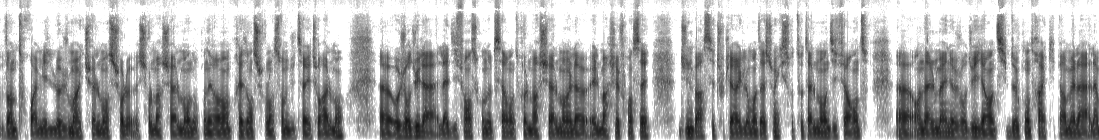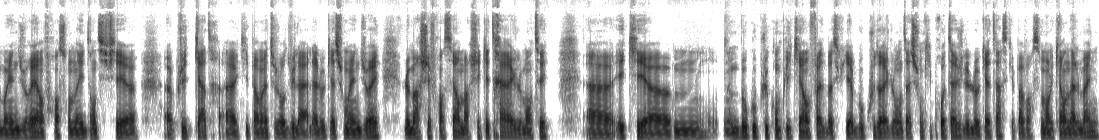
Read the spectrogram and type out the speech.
23 euh, 000 logements actuellement sur le sur le marché allemand. Donc on est vraiment présent sur l'ensemble du territoire allemand. Aujourd'hui, la, la, différence qu'on observe entre le marché allemand et, et le marché français, d'une part, c'est toutes les réglementations qui sont totalement différentes. en Allemagne, aujourd'hui, il y a un type de contrat qui permet la, la moyenne durée. En France, on a identifié plus de quatre qui permettent aujourd'hui la, la, location moyenne durée. Le marché français, un marché qui est très réglementé et qui est beaucoup plus compliqué en fait parce qu'il y a beaucoup de réglementations qui protègent les locataires, ce qui n'est pas forcément le cas en Allemagne.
